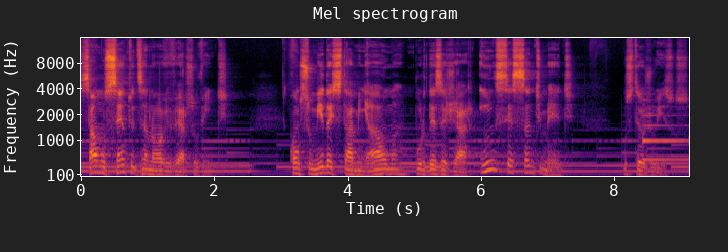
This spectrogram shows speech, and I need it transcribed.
Salmo 119, verso 20. Consumida está a minha alma por desejar incessantemente os teus juízos.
